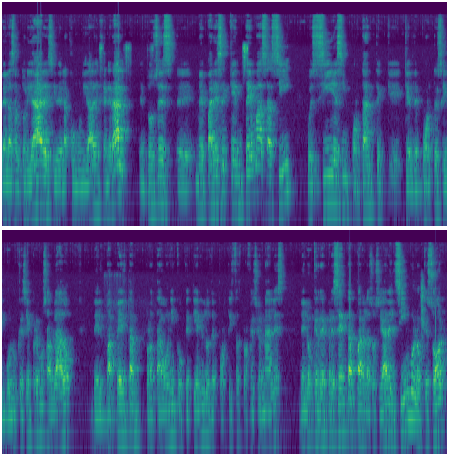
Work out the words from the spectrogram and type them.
de las autoridades y de la comunidad en general. Entonces, eh, me parece que en temas así, pues sí es importante que, el deporte se involucre. Siempre hemos hablado del papel tan protagónico que tienen los deportistas profesionales, de lo que representan para la sociedad, el símbolo que son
